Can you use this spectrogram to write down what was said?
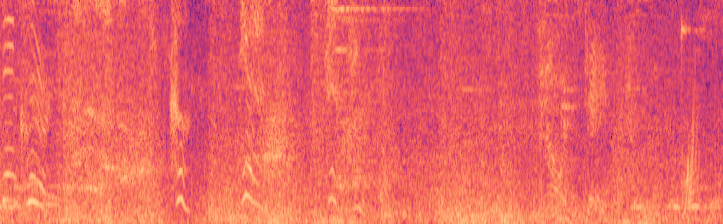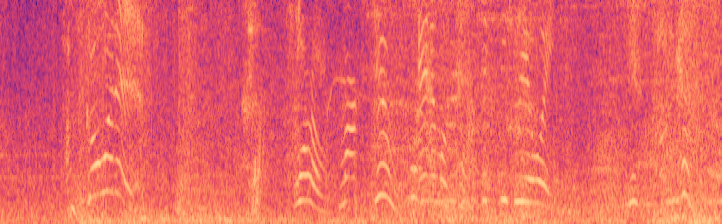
Stand clear! No escape. I'm going in! Swirl, Mark 2, Anemo Test 6308.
